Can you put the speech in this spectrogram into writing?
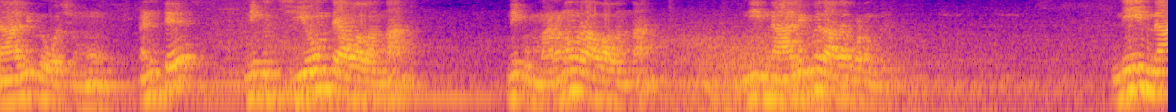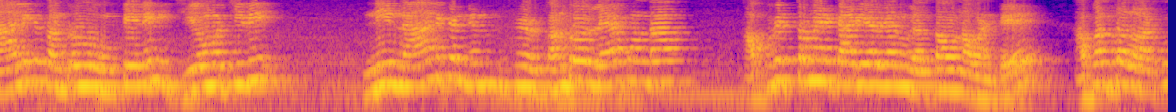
నాలిక వశము. అంటే నీకు జీవం తేవాలన్నా నీకు మరణం రావాలన్నా నీ నాలిక మీద ఆధారపడి ఉంది నీ నాలిక కంట్రోల్ ఉంటేనే నీకు జీవం వచ్చేది. నీ నాలిక కంట్రోల్ లేకుండా అపవిత్రమైన కార్యాలుగా నువ్వు వెళ్తా ఉన్నావంటే అబద్ధాలు ఆడుతూ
